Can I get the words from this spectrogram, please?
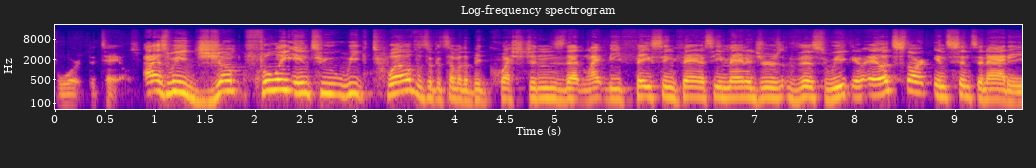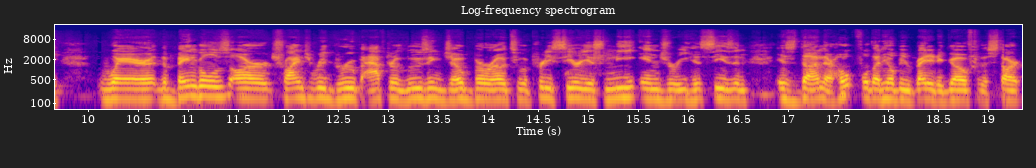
for details. As we jump fully into week 12, let's look at some of the big questions that might be facing fantasy managers this week. And let's start in Cincinnati where the Bengals are trying to regroup after losing Joe Burrow to a pretty serious knee injury. His season is done. They're hopeful that he'll be ready to go for the start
